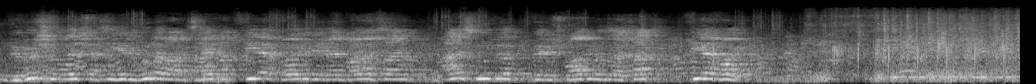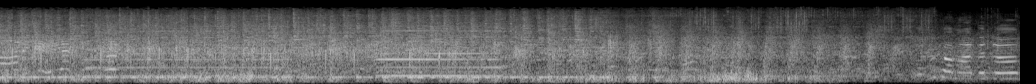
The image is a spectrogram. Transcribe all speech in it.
Und wir wünschen euch, dass ihr hier eine wunderbare Zeit habt. Viele Erfolge, wir werden bei euch sein. Alles Gute für den Sport in unserer Stadt. Viel Erfolg! bitte.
